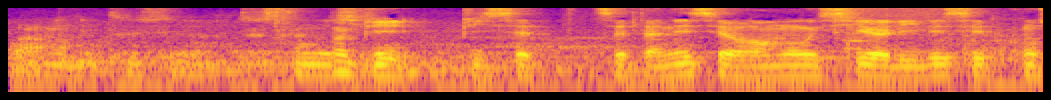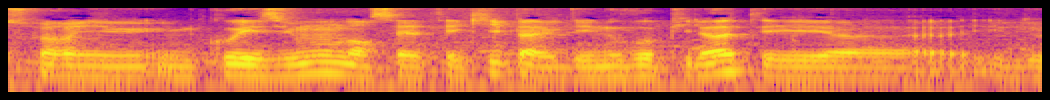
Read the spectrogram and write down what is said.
voilà, on est tous, euh, tous très motivés. puis, cette, cette, année, c'est vraiment aussi euh, l'idée, c'est de construire une, cohésion dans cette équipe avec des nouveaux pilotes et, euh, de,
